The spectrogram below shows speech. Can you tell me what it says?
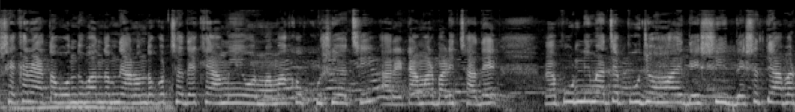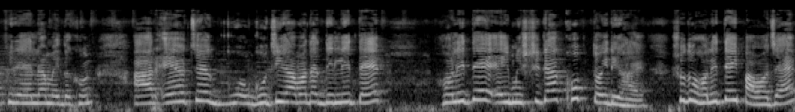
সেখানে এত বন্ধু বান্ধব নিয়ে আনন্দ করছে দেখে আমি ওর মামা খুব খুশি হয়েছি। আর এটা আমার বাড়ির ছাদে পূর্ণিমার যে পুজো হয়, দেশি, দেশেতে আবার ফিরে এলাম এই দেখুন। আর এ হচ্ছে গুজি আমাদের দিল্লিতে। হোলিতে এই মিষ্টিটা খুব তৈরি হয়। শুধু হোলিতেই পাওয়া যায়।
